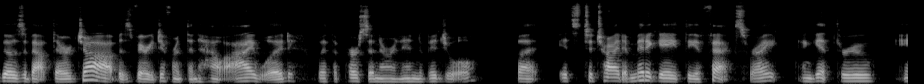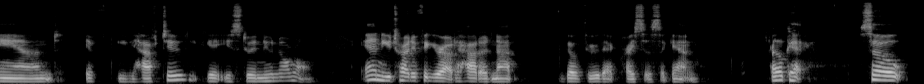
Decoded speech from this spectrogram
goes about their job is very different than how I would with a person or an individual. But it's to try to mitigate the effects, right? And get through. And if you have to, you get used to a new normal. And you try to figure out how to not go through that crisis again. Okay, so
